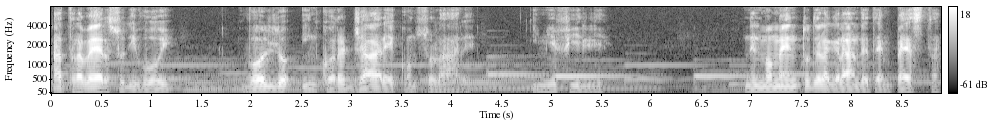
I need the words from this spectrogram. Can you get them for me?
attraverso di voi, voglio incoraggiare e consolare i miei figli. Nel momento della grande tempesta,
